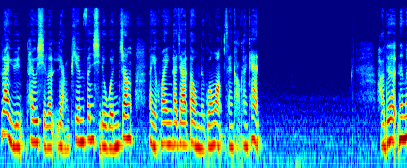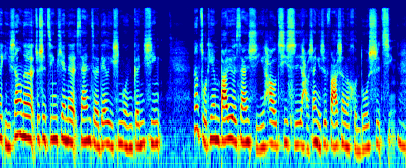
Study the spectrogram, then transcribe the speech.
赖云他又写了两篇分析的文章，那也欢迎大家到我们的官网参考看看。好的，那么以上呢就是今天的三则 Daily 新闻更新。那昨天八月三十一号，其实好像也是发生了很多事情。嗯，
